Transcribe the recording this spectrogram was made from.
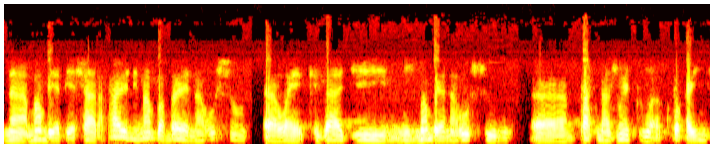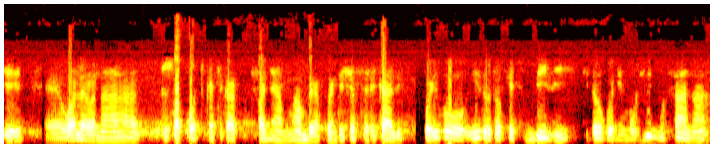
na mambo ya biashara. Hayo ni mambo ambayo yanahusu uh, wawekezaji, ni mambo yanahusu uh, wetu wa kutoka nje, uh, wale wanatusupport katika kufanya mambo ya kuendesha serikali. Kwa hivyo hizo docket mbili kidogo ni muhimu sana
